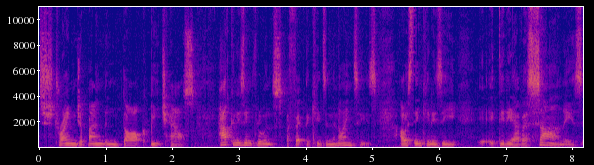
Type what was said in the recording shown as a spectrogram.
strange, abandoned, dark beach house, how can his influence affect the kids in the 90s? I was thinking, is he, did he have a son? Is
